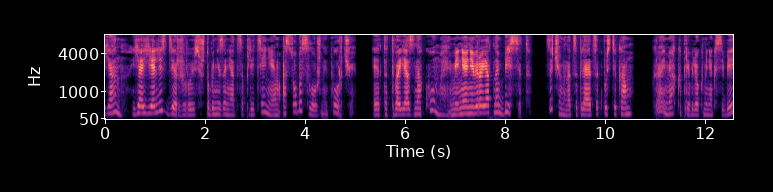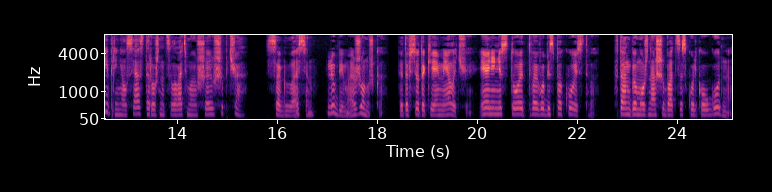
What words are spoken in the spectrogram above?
Ян, я еле сдерживаюсь, чтобы не заняться плетением особо сложной порчи. Это твоя знакомая меня невероятно бесит. Зачем она цепляется к пустякам? Край мягко привлек меня к себе и принялся осторожно целовать мою шею, шепча. Согласен, любимая женушка. Это все такие мелочи, и они не стоят твоего беспокойства. В танго можно ошибаться сколько угодно,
